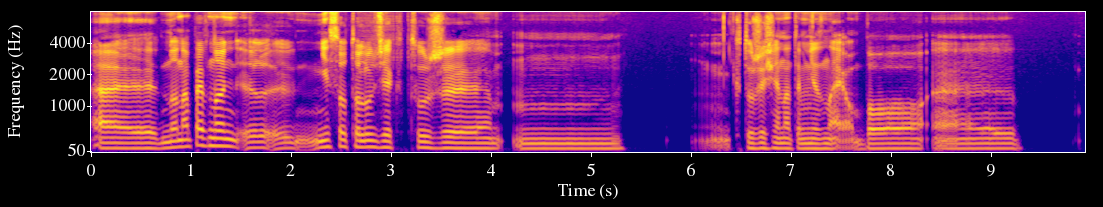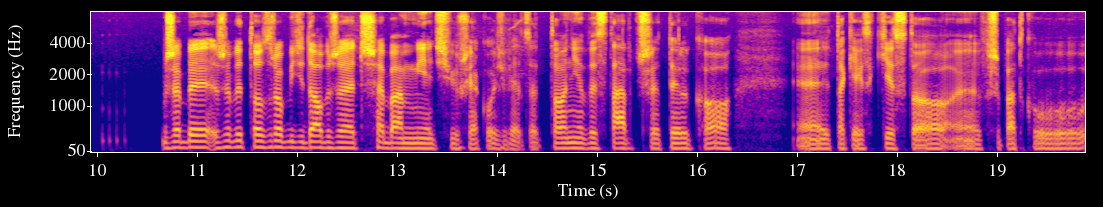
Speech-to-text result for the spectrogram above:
E, no na pewno e, nie są to ludzie, którzy mm, którzy się na tym nie znają, bo e, żeby, żeby to zrobić dobrze, trzeba mieć już jakąś wiedzę. To nie wystarczy tylko, e, tak jak jest to e, w przypadku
